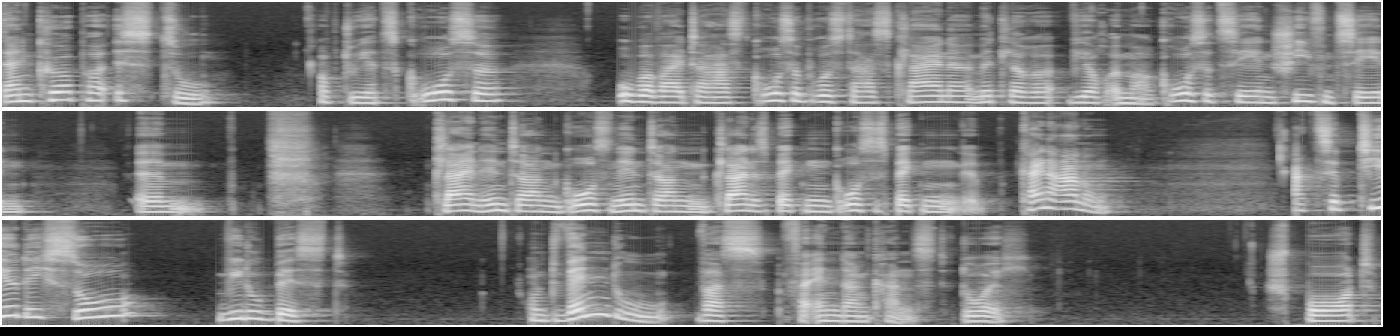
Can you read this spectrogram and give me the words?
Dein Körper ist so. Ob du jetzt große Oberweite hast, große Brüste hast, kleine, mittlere, wie auch immer, große Zehen, schiefen Zehen, ähm, kleinen Hintern, großen Hintern, kleines Becken, großes Becken, äh, keine Ahnung. Akzeptier dich so, wie du bist. Und wenn du was verändern kannst durch Sport,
